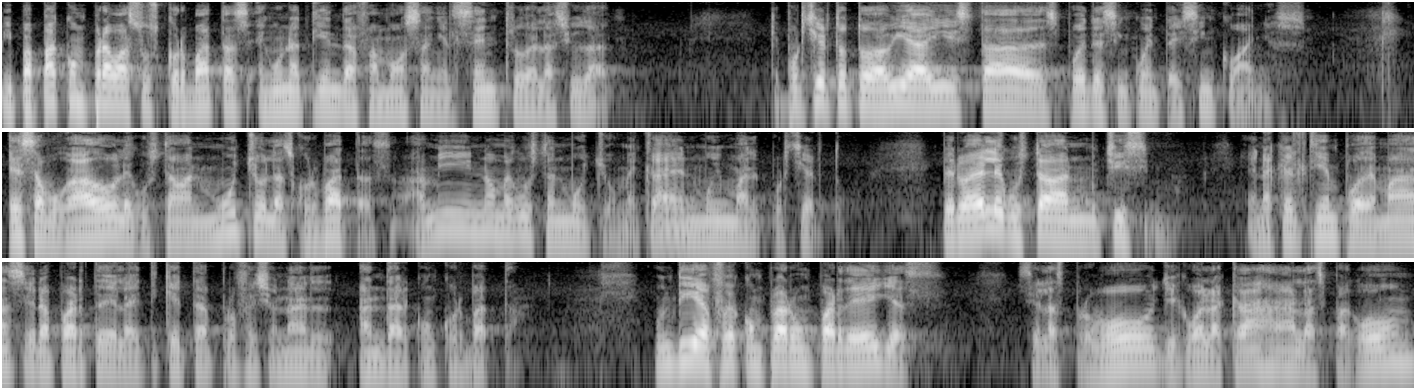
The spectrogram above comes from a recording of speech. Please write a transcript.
Mi papá compraba sus corbatas en una tienda famosa en el centro de la ciudad, que por cierto todavía ahí está después de 55 años. Es abogado, le gustaban mucho las corbatas. A mí no me gustan mucho, me caen muy mal, por cierto. Pero a él le gustaban muchísimo. En aquel tiempo además era parte de la etiqueta profesional andar con corbata. Un día fue a comprar un par de ellas se las probó, llegó a la caja, las pagó,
